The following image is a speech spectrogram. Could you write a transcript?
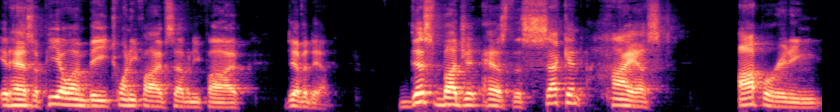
It has a POMV 2575 dividend. This budget has the second highest operating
